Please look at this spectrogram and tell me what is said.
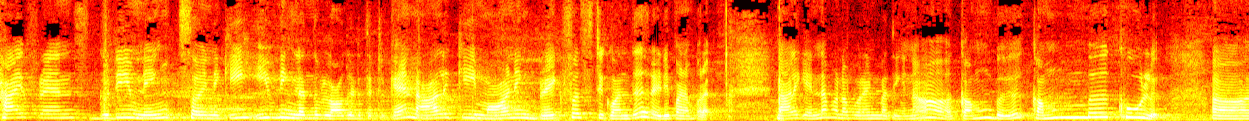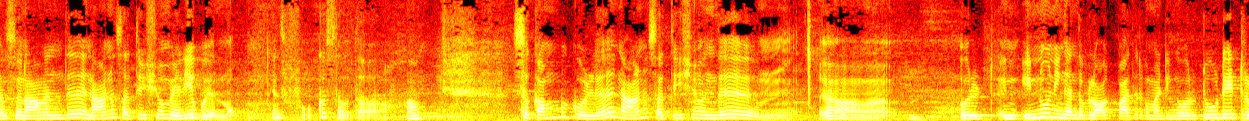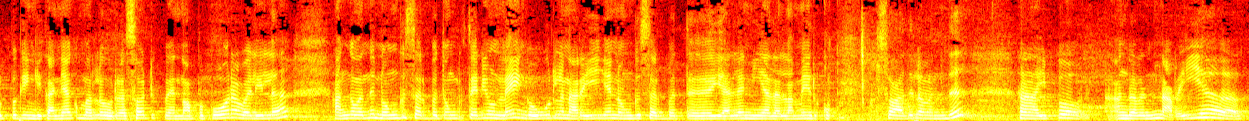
Hi friends good evening so இன்னைக்கு ஈவினிங்லேருந்து vlog எடுத்துகிட்ருக்கேன் நாளைக்கு மார்னிங் பிரேக்ஃபாஸ்ட்டுக்கு வந்து ரெடி பண்ண போகிறேன் நாளைக்கு என்ன பண்ண போகிறேன்னு பார்த்தீங்கன்னா கம்பு கம்பு கூழ். ஸோ நான் வந்து நானும் சதீஷும் வெளியே போயிருந்தோம் இது ஃபோக்கஸ் ஆகுதா? ஆ. ஸோ கம்பு கூழ் நானும் சதீஷும் வந்து ஒரு இன்- இன்னும் நீங்கள் அந்த vlog பார்த்துருக்க மாட்டீங்க. ஒரு டூ டே ட்ரிப்புக்கு இங்கே கன்னியாகுமரியில் ஒரு ரெசார்ட்டுக்கு போயிருந்தோம். அப்போ போகிற வழியில் அங்கே வந்து நொங்கு சர்பத் உங்களுக்கு தெரியும்ல எங்கள் ஊரில் நிறைய நொங்கு சர்பத்து இளநி அதெல்லாமே இருக்கும். ஸோ அதில் வந்து இப்போ அங்கே வந்து நிறைய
